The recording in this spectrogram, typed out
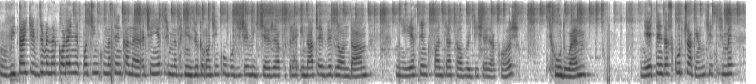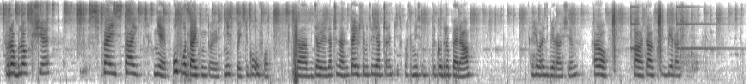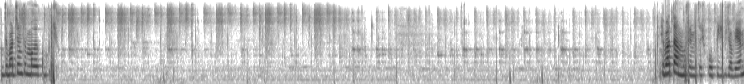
Witajcie widzowie na kolejnym odcinku na tym kanale. Dzisiaj nie jesteśmy na takim zwykłym odcinku, bo dzisiaj widzicie, że jakoś trochę inaczej wyglądam. Nie jestem kwadratowy dzisiaj jakoś. Schudłem. Nie jestem też kurczakiem. Dzisiaj jesteśmy w Robloxie Space Tycoon. Nie, w UFO Tycoon to jest. Nie Space, tylko UFO. Dobra, widzowie, zaczynam. Tutaj już sobie coś zaczęli. Postawię sobie tego dropera. Chyba zbiera się. Halo. A, tak, zbiera się. Zobaczymy, co mogę kupić. Chyba tam możemy coś kupić, widzowie.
